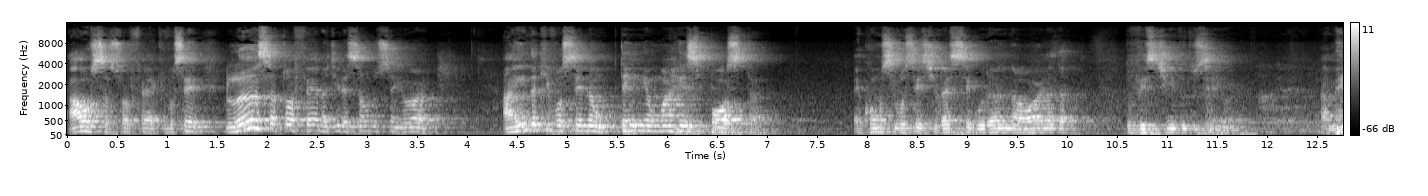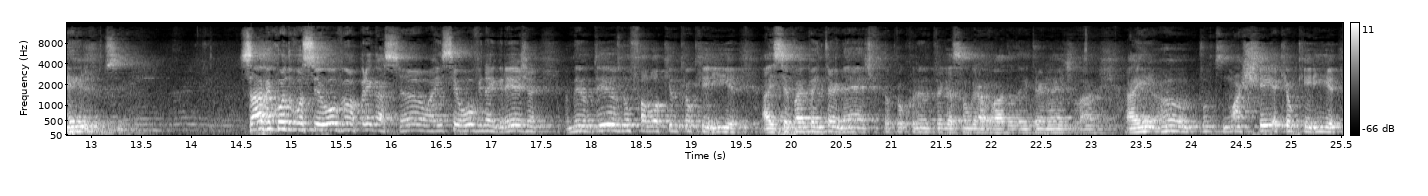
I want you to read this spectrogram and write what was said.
alça a sua fé, que você lança a tua fé na direção do Senhor, ainda que você não tenha uma resposta, é como se você estivesse segurando na orla da, do vestido do Senhor. Amém, Jesus? Sabe quando você ouve uma pregação, aí você ouve na igreja, meu Deus, não falou aquilo que eu queria. Aí você vai para a internet, fica procurando pregação gravada da internet lá. Aí, oh, putz, não achei a que eu queria.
